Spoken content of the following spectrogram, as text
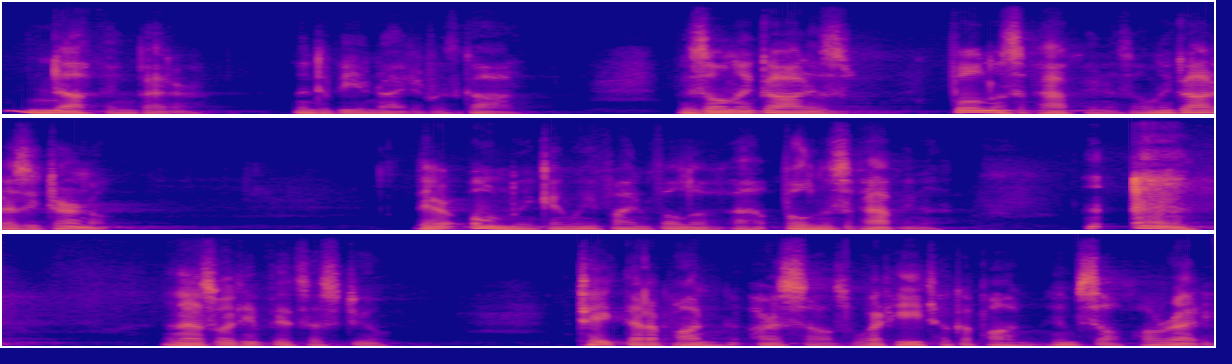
nothing better than to be united with God. Because only God is fullness of happiness, only God is eternal. There only can we find full of, uh, fullness of happiness. and that's what he bids us do. Take that upon ourselves, what he took upon himself already.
